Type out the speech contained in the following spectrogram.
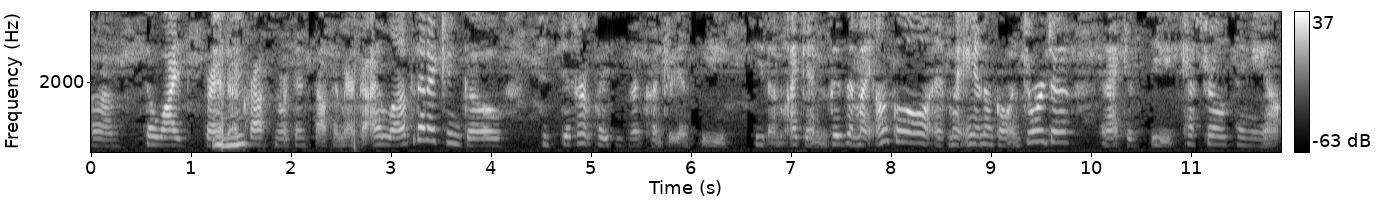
um, so widespread mm-hmm. across North and South America, I love that I can go to different places in the country and see see them. I can visit my uncle and my aunt and uncle in Georgia, and I can see kestrels hanging out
